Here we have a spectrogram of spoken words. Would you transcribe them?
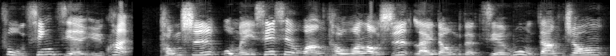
父亲节愉快！同时，我们也谢谢王彤王老师来到我们的节目当中。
